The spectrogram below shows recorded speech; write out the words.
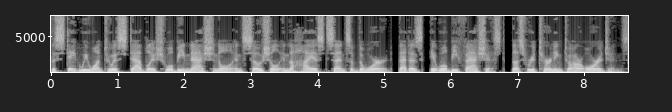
the state we want to establish will be national and social in the highest sense of the word, that is, it will be fascist, thus returning to our origins."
